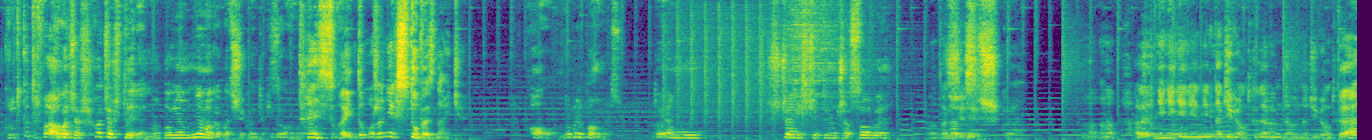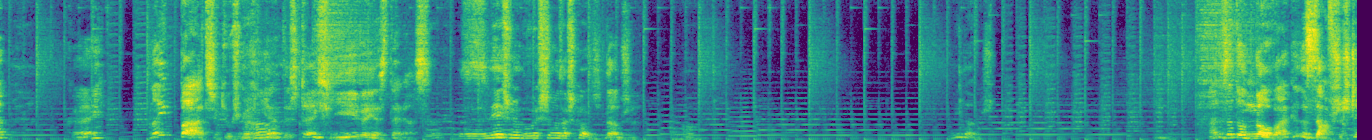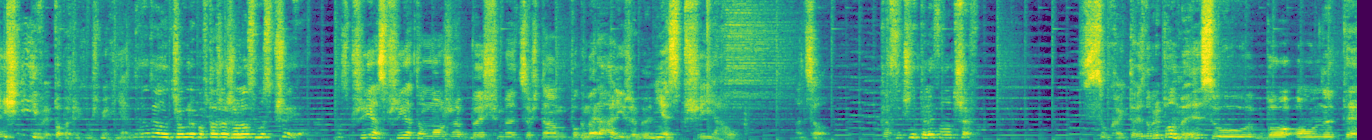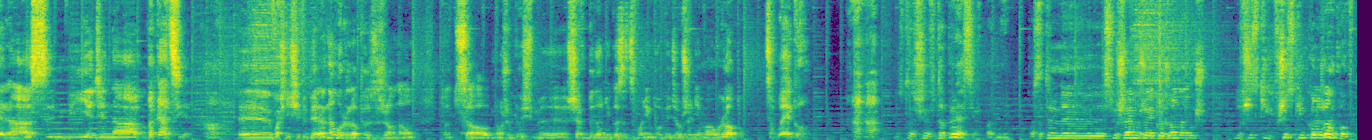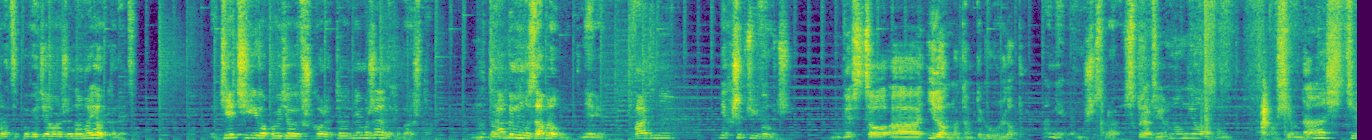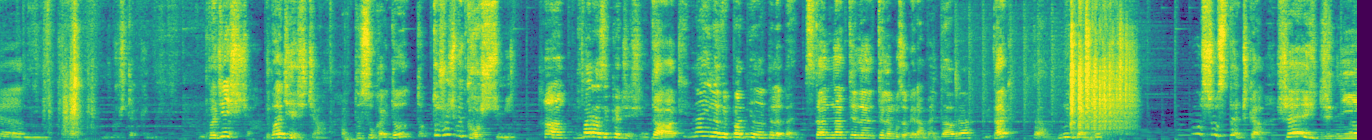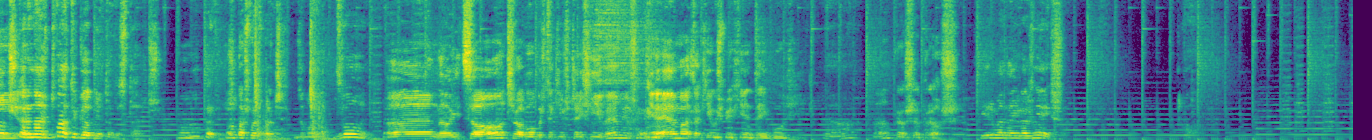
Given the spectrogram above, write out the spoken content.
krótkotrwały. Chociaż, chociaż tyle, no bo ja nie mogę patrzeć, jak on taki załamany. Słuchaj, to może niech stówę znajdzie. O, dobry pomysł. To ja mu szczęście tymczasowe No tak na się... dyszkę. Aha, aha. Ale nie, nie, nie, nie, nie, na dziewiątkę, dałem dałem na dziewiątkę. Okej. No i patrz, jaki uśmiechnięty, szczęśliwy jest teraz. Zmniejszmy, bo jeszcze mu zaszkodzi. Dobrze. Dobrze. Ale za to Nowak zawsze szczęśliwy. Popatrz, jaki uśmiechnięty. No to on ciągle powtarza, że los mu sprzyja. No sprzyja, sprzyja, to może byśmy coś tam pogmerali, żeby nie sprzyjał. A co? Klasyczny telefon od szefa. Słuchaj, to jest dobry pomysł, bo on teraz jedzie na wakacje. E, właśnie się wybiera na urlop z żoną. To co, może byśmy, szef by do niego zadzwonił, powiedział, że nie ma urlopu. Całego. no to się w depresję wpadnie. Poza tym y, słyszałem, że jego żona już do wszystkich, wszystkim koleżankom w pracy powiedziała, że na Majorkę lecą. Dzieci opowiedziały w szkole, to nie możemy chyba aż tak. No to Ja bym mu zabrał, nie wiem, dwa dni, niech szybciej wróci. wiesz co, a ile on ma tam tego urlopu? A nie wiem, muszę sprawdzić. Sprawdź, no nie 18, jakoś tak 20. 20. To słuchaj, to, to, to rzućmy kośćmi. Ha, Dwa razy K10. tak. Na ile wypadnie na tyle będzie? Sta- Na tyle, tyle mu zabieramy. Dobra? Tak? Tak. Niech będzie. No szósteczka. 6 dni. No 14, dwa tygodnie to wystarczy. No, No pewnie. no patrz, patrz, patrz. Dzwoni. Dzwoni. E, no i co? Trzeba było być takim szczęśliwym? Już nie ma takiej uśmiechniętej buzi. No, No proszę, proszę. firma najważniejsza.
